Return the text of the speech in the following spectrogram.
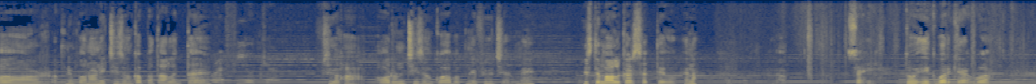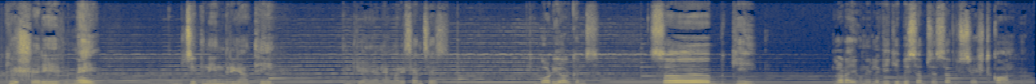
और अपनी पौराणिक चीज़ों का पता लगता है। हाँ और उन चीज़ों को आप अपने फ्यूचर में इस्तेमाल कर सकते हो है ना? सही। तो एक बार क्या हुआ कि शरीर में जितनी इंद्रियाँ थी इंद्रियाँ यानी हमारी सेंसेस बॉडी ऑर्गन्स सब की लड़ाई होने लगी कि भी सबसे सर्वश्रेष्ठ कौन है?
